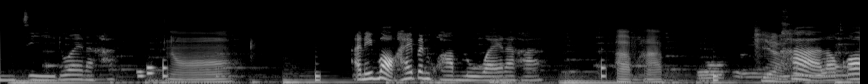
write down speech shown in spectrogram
MG ด้วยนะคะ อ๋ออันนี้บอกให้เป็นความรู้ไว้นะคะ ครับครับเชี่ยค่ะ แล้วก็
